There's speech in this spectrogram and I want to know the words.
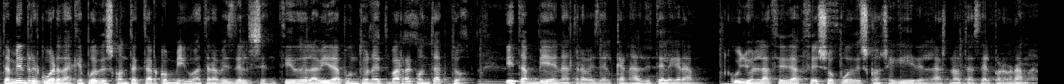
También recuerda que puedes contactar conmigo a través del sentido de la vida.net barra contacto y también a través del canal de Telegram, cuyo enlace de acceso puedes conseguir en las notas del programa.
